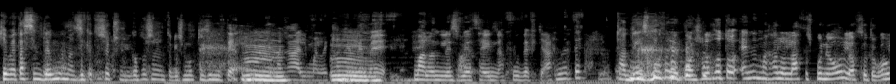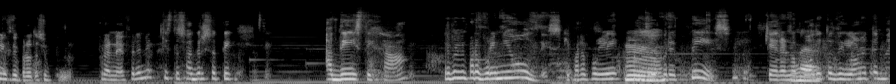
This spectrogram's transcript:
Και μετά συνδέουμε μαζί και το σεξουαλικό προσανατολισμό και γίνεται Μμμ. μια μεγάλη μαλακή και Μμμ. λέμε μάλλον η λεσβία θα είναι αφού δεν φτιάχνεται. Το αντίστοιχο λοιπόν, σε όλο αυτό το ένα μεγάλο λάθος που είναι όλο αυτό το, όλη αυτή η πρόταση που προανέφερε είναι και στους άντρες ότι αντίστοιχα πρέπει να είναι πάρα πολύ μειώδης και πάρα πολύ Μμμ. ανθρωπρεπής και η ρενοπότητα δηλώνεται με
